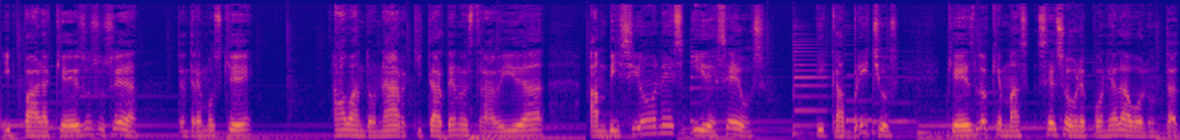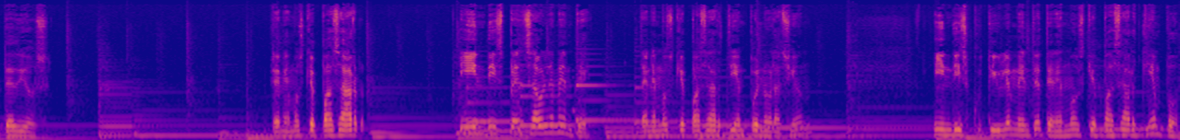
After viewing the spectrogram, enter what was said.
Y para que eso suceda, tendremos que abandonar, quitar de nuestra vida ambiciones y deseos y caprichos, que es lo que más se sobrepone a la voluntad de Dios. Tenemos que pasar indispensablemente, tenemos que pasar tiempo en oración. Indiscutiblemente tenemos que pasar tiempo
